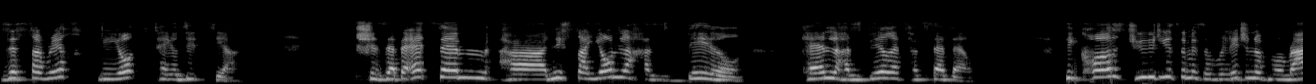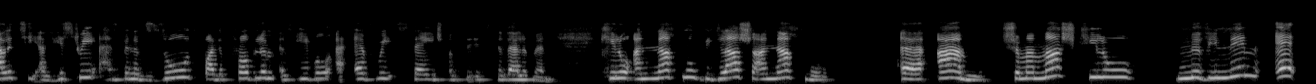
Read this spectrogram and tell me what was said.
זה צריך להיות תיאודיציה, שזה בעצם הניסיון להסביר, כן, להסביר את הסבל. Because Judaism is a religion of morality and history, has been absorbed by the problem of evil at every stage of its development. כאילו אנחנו, בגלל שאנחנו uh, עם שממש כאילו מבינים את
